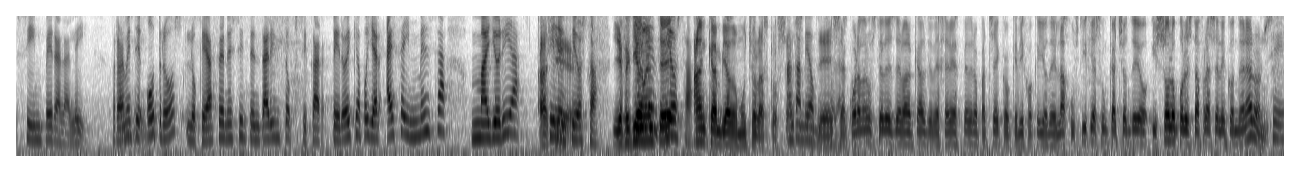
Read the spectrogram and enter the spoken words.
se impera la ley. Probablemente otros lo que hacen es intentar intoxicar, pero hay que apoyar a esa inmensa mayoría silenciosa. Y efectivamente han cambiado mucho las cosas. Han cambiado mucho ¿Se acuerdan ustedes del alcalde de Jerez, Pedro Pacheco, que dijo aquello de la justicia es un cachondeo y solo por esta frase le condenaron? Sí.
